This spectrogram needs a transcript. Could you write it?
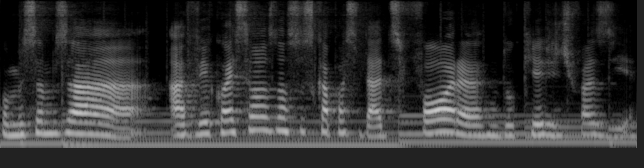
começamos a, a ver quais são as nossas capacidades fora do que a gente fazia.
